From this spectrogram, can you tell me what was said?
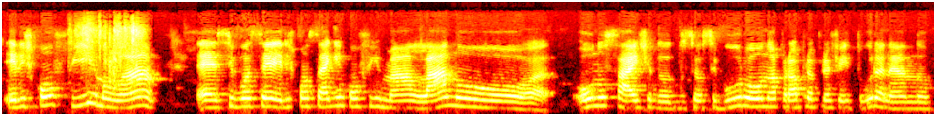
Eles confirmam lá, é, se você, eles conseguem confirmar lá no ou no site do, do seu seguro ou na própria prefeitura, né, no,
